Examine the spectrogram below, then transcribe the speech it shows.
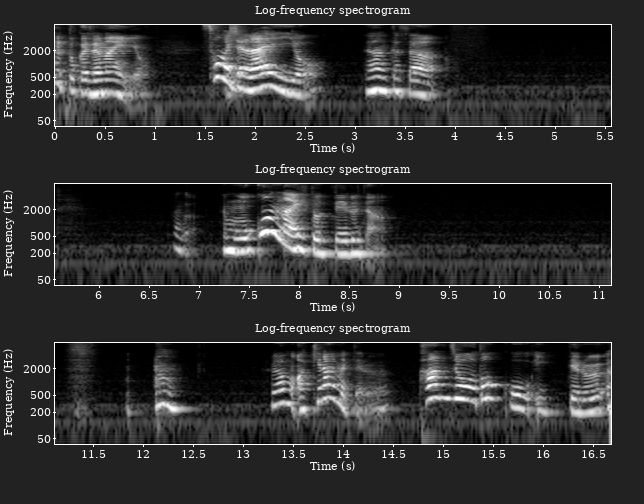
めるとかじゃないよ。そうじゃないよ。なんかさなんかでも怒んない人っているじゃん。それはもう諦めてる？感情どこ行ってる？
